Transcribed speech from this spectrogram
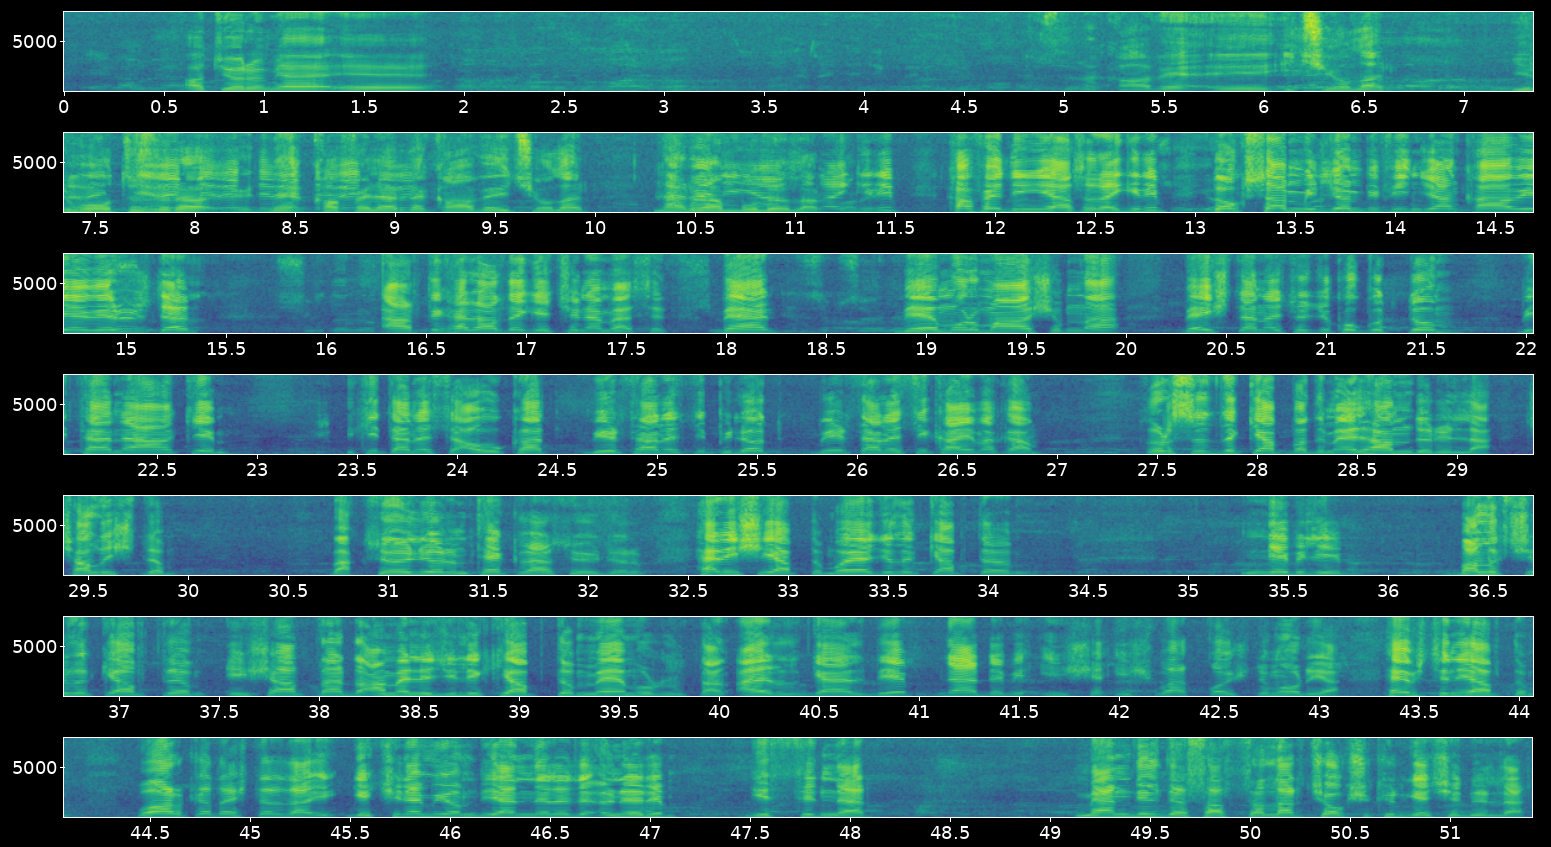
atıyorum ya e, lira kahve e, içiyorlar. 20-30 Evet, lira evet, e, evet, ne evet, kafelerde evet. kahve içiyorlar. Kafe Nereden buluyorlar dünyasına parayı? girip kafe dünyasına girip 90 milyon bir fincan kahveye verirsen artık herhalde geçinemezsin. Ben memur maaşımla 5 tane çocuk okuttum. Bir tane hakim, iki tanesi avukat, bir tanesi pilot, bir tanesi kaymakam. Hırsızlık yapmadım elhamdülillah. Çalıştım. Bak söylüyorum tekrar söylüyorum. Her işi yaptım. Boyacılık yaptım. Ne bileyim balıkçılık yaptım. inşaatlarda amelecilik yaptım. Memurluktan ayrıl geldim. Nerede bir iş, iş var koştum oraya. Hepsini yaptım. Bu arkadaşlara da geçinemiyorum diyenlere de önerim gitsinler. Mendil de satsalar çok şükür geçinirler.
